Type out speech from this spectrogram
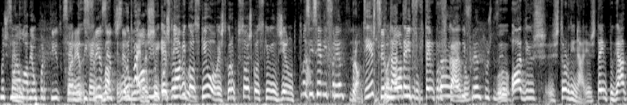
Mas Sem não é um lobby, é um partido. Sem Claro, é a sem- diferença Bom, entre ser muito um bem, lobby e um este partido. lobby conseguiu, ou este grupo de pessoas conseguiu eleger um deputado. Mas isso é diferente. Pronto, e este Ser um deputado lobby tem, tem provocado É ódios extraordinários. Tem pegado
